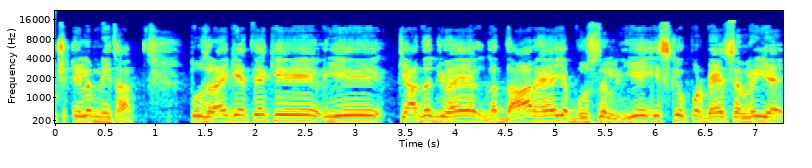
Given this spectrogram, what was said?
کچھ علم نہیں تھا۔ تو ذرائع کہتے ہیں کہ یہ قیادت جو ہے، غدار ہے یا بزدل، یہ اس کے اوپر بحث چل رہی ہے۔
